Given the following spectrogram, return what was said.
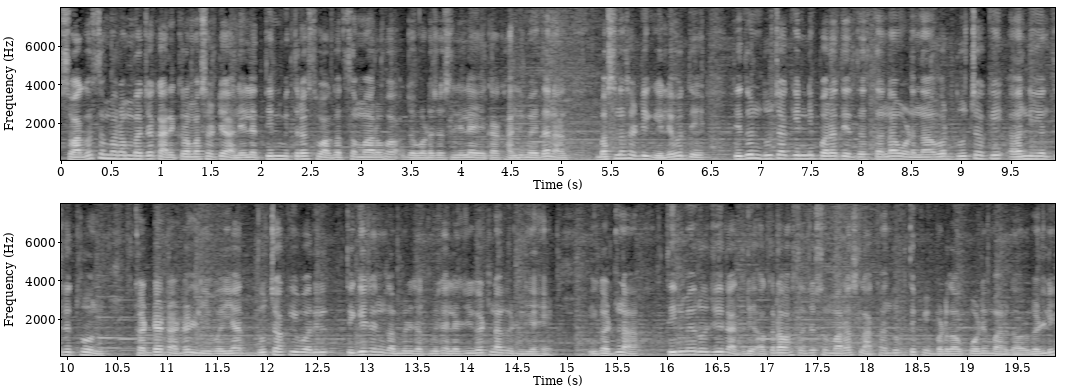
स्वागत समारंभाच्या कार्यक्रमासाठी आलेल्या तीन मित्र स्वागत समारोह जवळच असलेल्या एका खाली मैदानात बसण्यासाठी गेले होते. तिथून दुचाकींनी परत येत असताना वळणावर दुचाकी अनियंत्रित होऊन खड्ड्यात आढळली व यात दुचाकीवरील तिघेजण गंभीर जखमी झाल्याची घटना घडली आहे. ही घटना तीन मे रोजी रात्री अकरा वाजताच्या सुमारास लाखांदूर ते पिंपळगाव कोडे मार्गावर घडली.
